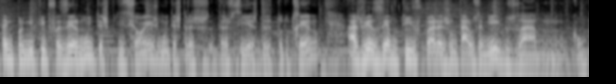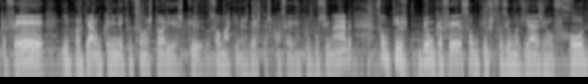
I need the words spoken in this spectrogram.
tem-me permitido fazer muitas expedições, muitas travessias de todo o terreno. Às vezes é motivo para juntar os amigos a, com um café e partilhar um bocadinho aquilo que são as histórias que só máquinas destas conseguem proporcionar. São motivos de beber um café, são motivos de fazer uma viagem off-road,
